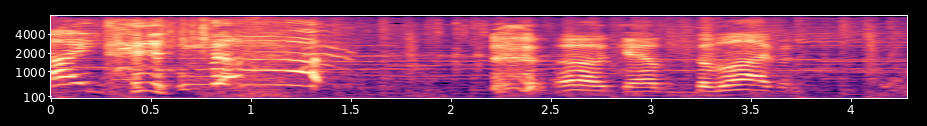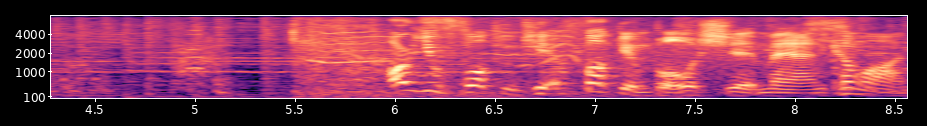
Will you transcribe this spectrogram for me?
I did not! okay, I'm alive. Are you fucking kidding? Fucking bullshit, man. Come on.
